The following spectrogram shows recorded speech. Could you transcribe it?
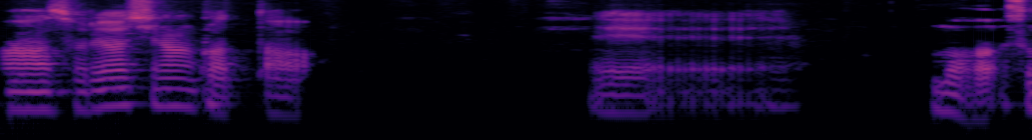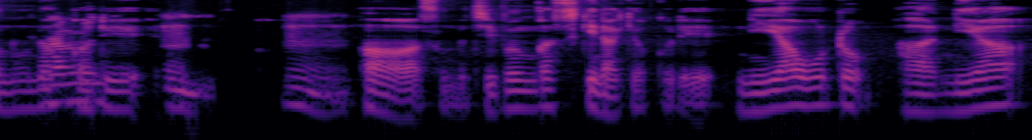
ああ、それは知らんかった。えまあ、その中でうん。うん。ああ、その自分が好きな曲で、ニアオロ、あ、ニア、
